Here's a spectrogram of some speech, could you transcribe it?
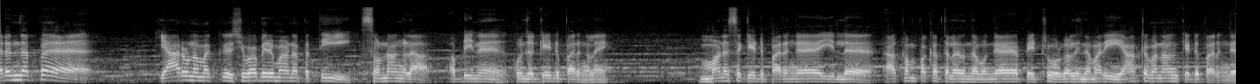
பிறந்தப்ப யாரும் நமக்கு சிவபெருமானை பற்றி சொன்னாங்களா அப்படின்னு கொஞ்சம் கேட்டு பாருங்களேன். மனசை கேட்டு பாருங்க இல்லை அக்கம் பக்கத்தில் இருந்தவங்க பெற்றோர்கள் இந்த மாதிரி யார்கிட்ட வேணாலும் கேட்டு பாருங்க.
